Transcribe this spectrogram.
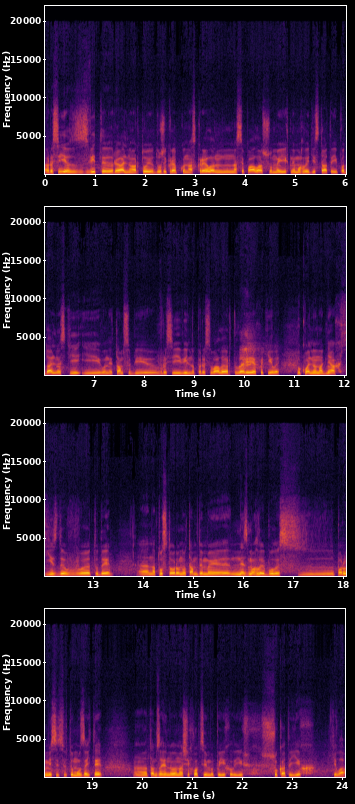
Росія звідти реально артою дуже крепко нас крила, насипала, що ми їх не могли дістати і по дальності, і вони там собі в Росії вільно пересували артилерію, як хотіли. Буквально на днях їздив е, туди, е, на ту сторону, там, де ми не змогли були пару місяців тому зайти. Е, Там загинули наші хлопці, і ми поїхали їх шукати їх тіла.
